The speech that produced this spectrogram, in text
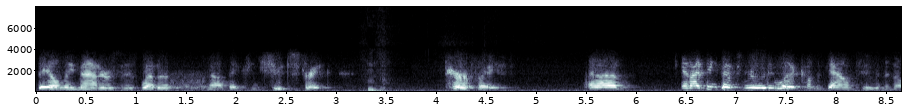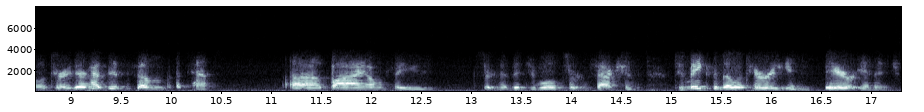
The only matters is whether or not they can shoot straight. Paraphrased. Uh, and I think that's really what it comes down to in the military. There have been some attempts uh, by, I won't say certain individuals, certain factions, to make the military in their image.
